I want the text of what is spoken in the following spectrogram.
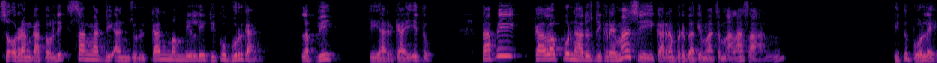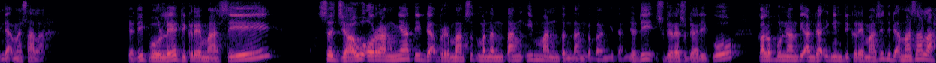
Seorang Katolik sangat dianjurkan memilih dikuburkan. Lebih dihargai itu. Tapi kalaupun harus dikremasi karena berbagai macam alasan, itu boleh, tidak masalah. Jadi boleh dikremasi sejauh orangnya tidak bermaksud menentang iman tentang kebangkitan. Jadi saudara-saudariku, kalaupun nanti Anda ingin dikremasi tidak masalah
